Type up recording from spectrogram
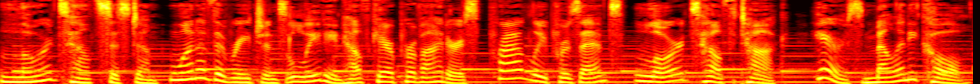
Lourdes Health System, one of the region's leading healthcare providers, proudly presents Lourdes Health Talk. Here's Melanie Cole.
